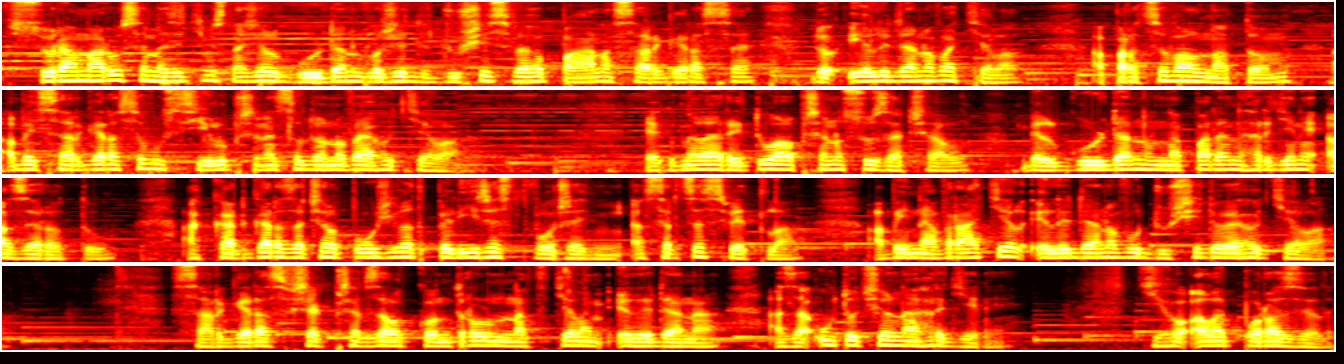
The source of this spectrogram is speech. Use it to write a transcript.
V Suramaru se mezitím snažil Guldan vložit duši svého pána Sargerase do Illidanova těla a pracoval na tom, aby Sargerasovu sílu přenesl do nového těla. Jakmile rituál přenosu začal, byl Guldan napaden hrdiny Azerotu a Kadgar začal používat pilíře stvoření a srdce světla, aby navrátil Illidanovu duši do jeho těla. Sargeras však převzal kontrolu nad tělem Illidana a zaútočil na hrdiny. Ti ho ale porazili.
